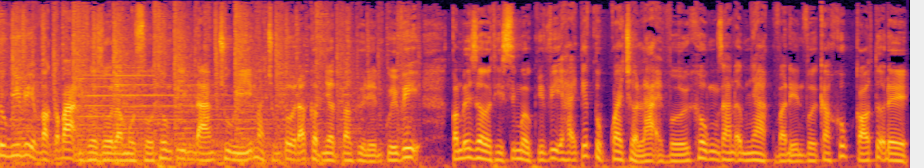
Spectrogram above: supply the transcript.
Thưa quý vị và các bạn, vừa rồi là một số thông tin đáng chú ý mà chúng tôi đã cập nhật và gửi đến quý vị. Còn bây giờ thì xin mời quý vị hãy tiếp tục quay trở lại với không gian âm nhạc và đến với ca khúc có tựa đề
